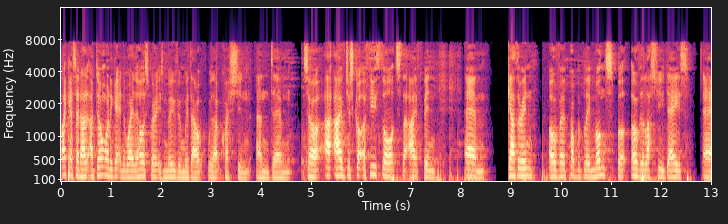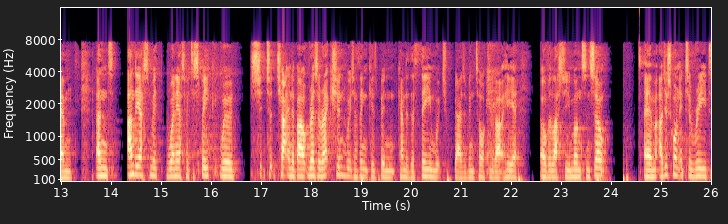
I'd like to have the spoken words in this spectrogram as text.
like I said, I, I, don't want to get in the way. The Holy Spirit is moving without without question, and um, so I, have just got a few thoughts that I've been um, gathering over probably months, but over the last few days. Um, and Andy asked me when he asked me to speak, we were ch- chatting about resurrection, which I think has been kind of the theme which guys have been talking about here over the last few months. And so um, I just wanted to read.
